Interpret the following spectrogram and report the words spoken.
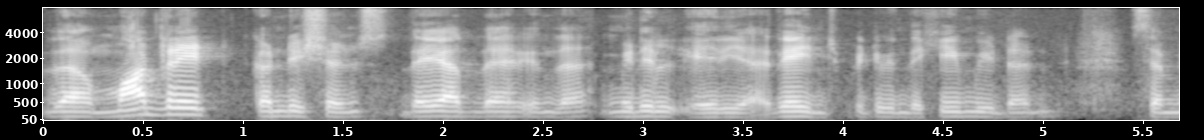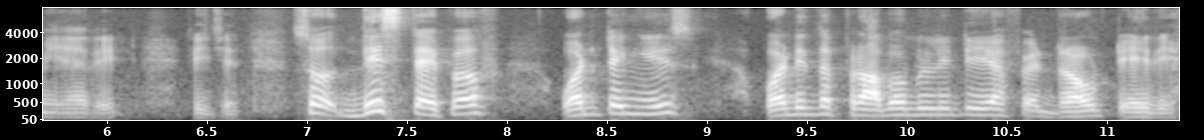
the moderate conditions they are there in the middle area range between the humid and semi arid region. So, this type of one thing is what is the probability of a drought area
